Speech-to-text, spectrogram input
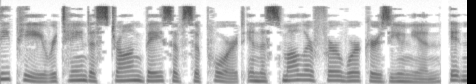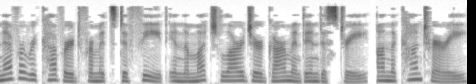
CP retained a strong base of support in the smaller fur workers' union, it never recovered from its defeat in the much larger garment industry. On the contrary,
